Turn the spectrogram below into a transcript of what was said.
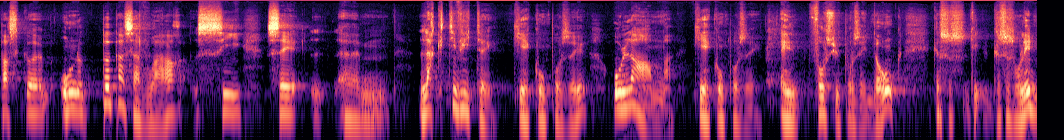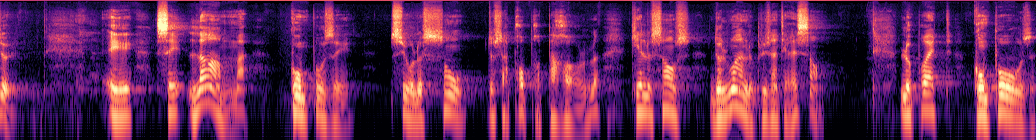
parce qu'on ne peut pas savoir si c'est euh, l'activité qui est composée ou l'âme qui est composée. Et il faut supposer donc que ce, que ce sont les deux. Et c'est l'âme composée sur le son de sa propre parole qui est le sens de loin le plus intéressant. Le poète compose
